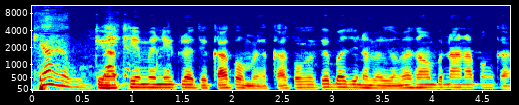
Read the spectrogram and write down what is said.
क्या है वो ત્યાંથી અમે નીકળ્યા તે કાકો મળ્યા કાકો કે કે બાજુના મેં કીધું અમે તો બનાના બંકા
